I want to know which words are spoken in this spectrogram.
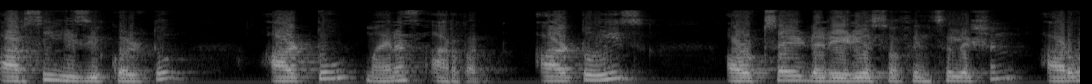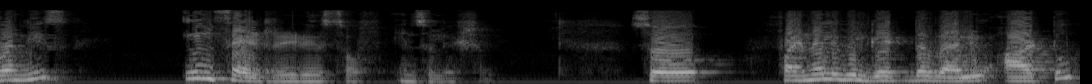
RC is equal to R2 minus R1. R2 is outside the radius of insulation, R1 is inside radius of insulation. So finally we'll get the value R2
